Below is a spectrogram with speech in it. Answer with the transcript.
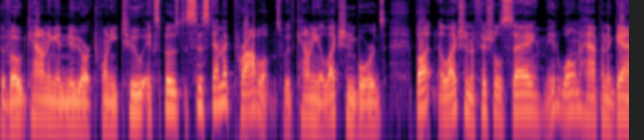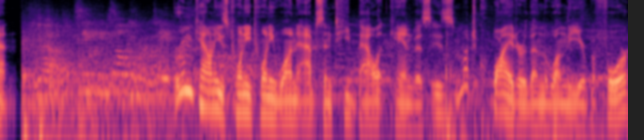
The vote counting in New York 22 exposed systemic problems with county election boards, but election officials say it won't happen again. Broome County's 2021 absentee ballot canvass is much quieter than the one the year before.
